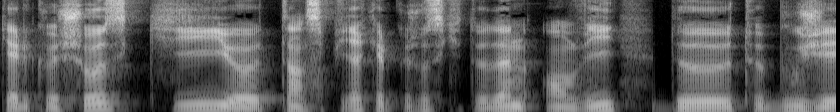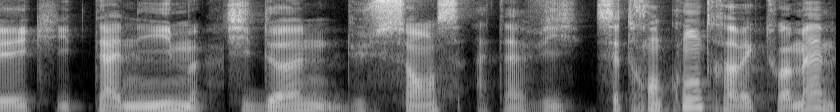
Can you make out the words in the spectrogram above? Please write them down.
quelque chose qui euh, t'inspire quelque chose qui te donne envie de te bouger, qui t'anime, qui donne du sens à ta vie. Cette rencontre avec toi-même,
